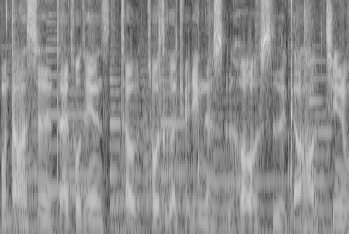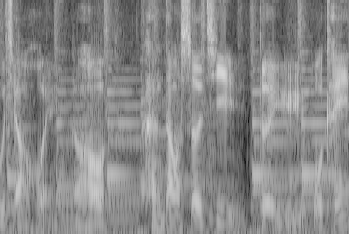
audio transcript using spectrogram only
我当时在做这件做做这个决定的时候，是刚好进入教会，然后。看到设计对于我可以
